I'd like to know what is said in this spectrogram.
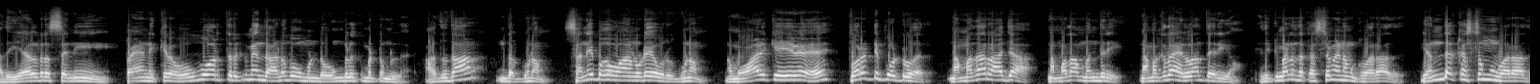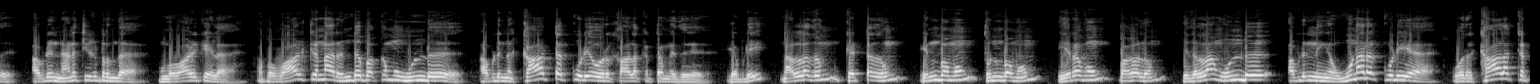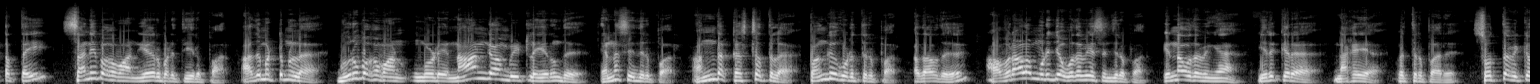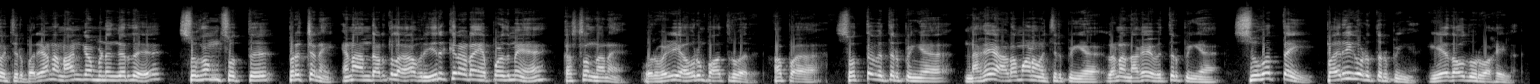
அது ஏழரை சனி பயணிக்கிற ஒவ்வொருத்தருக்குமே இந்த அனுபவம் உண்டு. உங்களுக்கு மட்டும் இல்லை அதுதான் இந்த குணம். சனி பகவானுடைய ஒரு குணம். நம்ம வாழ்க்கையவே புரட்டி போட்டுருவார். நம்ம தான் ராஜா நம்ம தான் மந்திரி நமக்கு தான் எல்லாம் தெரியும். இதுக்கு மேலே இந்த கஷ்டமே நமக்கு வராது. எந்த கஷ்டமும் வராது அப்படின்னு நினச்சிக்கிட்டு இருந்த உங்கள் வாழ்க்கையில் அப்போ வாழ்க்கைன்னா ரெண்டு பக்கமும் உண்டு அப்படின்னு காட்டக்கூடிய ஒரு காலகட்டம் இது. எப்படி? நல்லதும் கெட்டதும் இன்பமும் துன்பமும் இரவும் பகலும் இதெல்லாம் உண்டு அப்படின்னு நீங்கள் உணரக்கூடிய ஒரு காலகட்டத்தை சனி பகவான் ஏற்படுத்தி இருப்பார் அது மட்டும் இல்ல குரு பகவான் உங்களுடைய நான்காம் வீட்டில் இருந்து என்ன செய்திருப்பார்? அந்த கஷ்டத்துல பங்கு கொடுத்திருப்பார். அதாவது அவரால் முடிஞ்ச உதவியை செஞ்சிருப்பார். என்ன உதவிங்க? இருக்கிற நகையை வித்திருப்பாரு சொத்தை விற்க வச்சிருப்பார். ஏன்னா நான்காம் வீடுங்கிறது சுகம் சொத்து பிரச்சனை. ஏன்னா அந்த இடத்துல அவர் இருக்கிற இடம் எப்பொழுதுமே கஷ்டம் தானே ஒரு வழி அவரும் பார்த்துருவாரு அப்போ சொத்தை வித்திருப்பீங்க நகையை அடமானம் வச்சுருப்பீங்க இல்லைன்னா நகையை வித்திருப்பீங்க சுகத்தை பறி கொடுத்துருப்பீங்க ஏதாவது ஒரு வகையில்.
